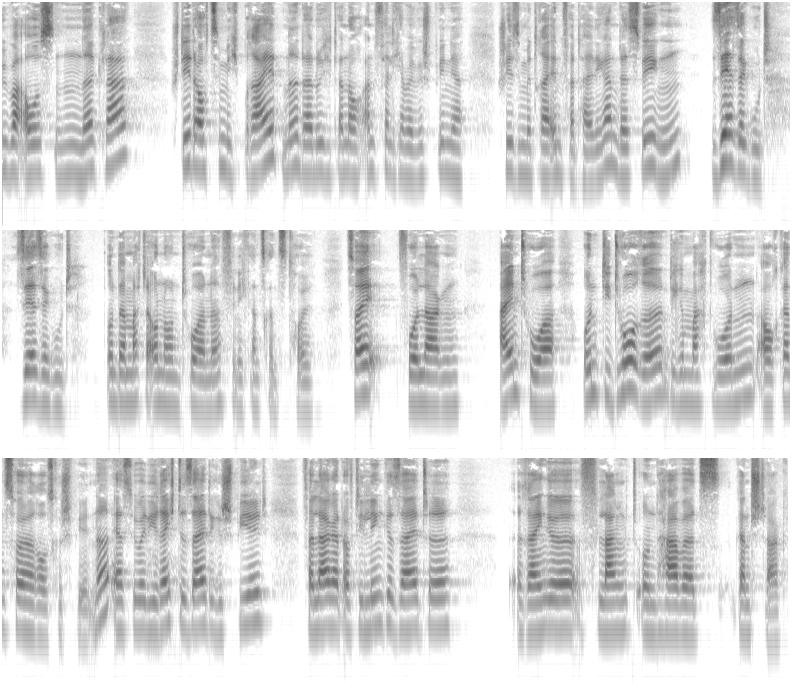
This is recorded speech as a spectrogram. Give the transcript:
über außen, ne, klar. Steht auch ziemlich breit, ne, dadurch dann auch anfällig, aber wir spielen ja schließlich mit drei Innenverteidigern, deswegen sehr, sehr gut. Sehr, sehr gut. Und dann macht er auch noch ein Tor, ne, finde ich ganz, ganz toll. Zwei Vorlagen, ein Tor und die Tore, die gemacht wurden, auch ganz toll herausgespielt, ne. Erst über die rechte Seite gespielt, verlagert auf die linke Seite, reingeflankt und Havertz ganz stark.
